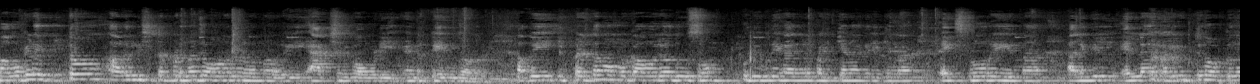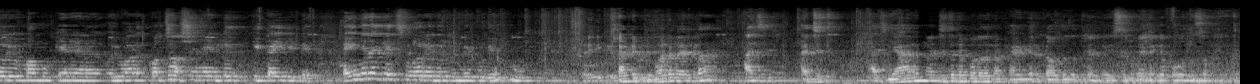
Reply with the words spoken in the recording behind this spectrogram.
മമ്മൂക്കയുടെ ഏറ്റവും ആളുകൾ ഇഷ്ടപ്പെടുന്ന എന്ന് ഈ ആക്ഷൻ കോമഡി എന്റർടൈനിങ് ജോണർ അപ്പൊ ഈ ഇപ്പോഴത്തെ മമ്മൂക്ക ഓരോ ദിവസവും പുതിയ പുതിയ കാര്യങ്ങൾ പഠിക്കാൻ ആഗ്രഹിക്കുന്ന എക്സ്പ്ലോർ ചെയ്യുന്ന അല്ലെങ്കിൽ എല്ലാവരും വിട്ടു നോക്കുന്ന ഒരു മമ്മൂക്കേനെയാണ് ഒരുപാട് കുറച്ച് വർഷങ്ങളായിട്ട് കിട്ടായി. കിട്ടി എങ്ങനെയൊക്കെ എക്സ്പ്ലോർ ചെയ്തിട്ടുണ്ട് പുതിയ അജിത്. അജിത്. ഞാനും അജിത്തിനെ പോലെ തന്നെ ഭയങ്കര കൗതുകത്തിലായിരുന്നു ഈ സിനിമയിലേക്ക് പോകുന്ന സമയത്ത്.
